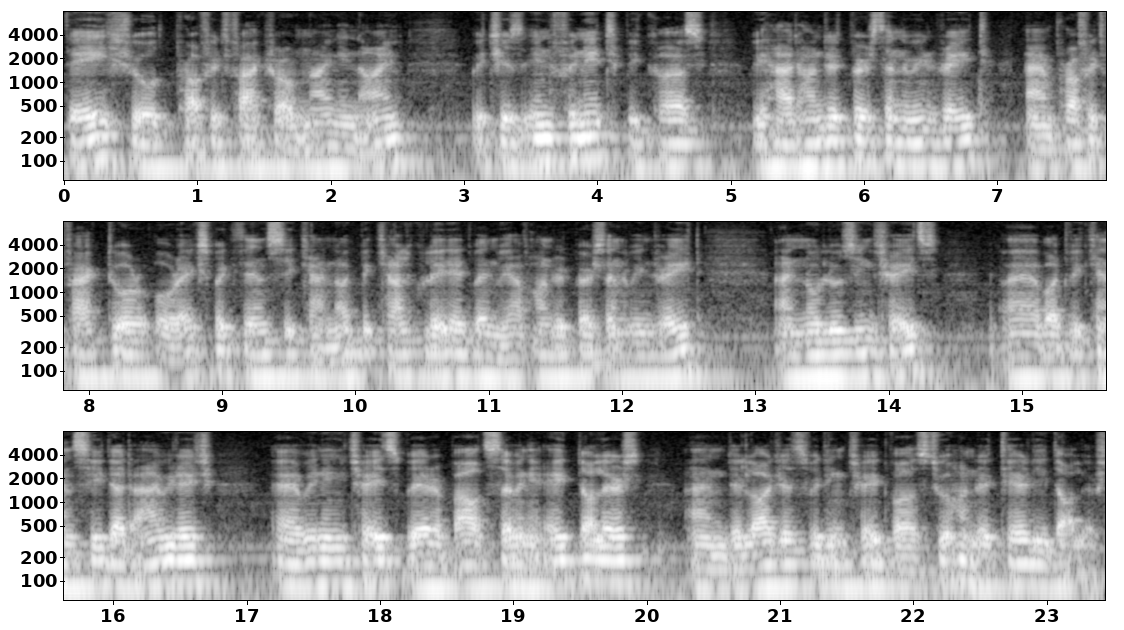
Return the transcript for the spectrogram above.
day showed profit factor of 99 which is infinite because we had 100% win rate and profit factor or expectancy cannot be calculated when we have 100% win rate and no losing trades. Uh, but we can see that average uh, winning trades were about $78 and the largest winning trade was $230.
